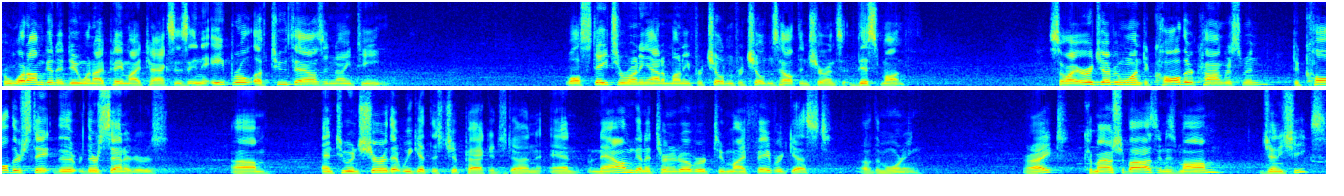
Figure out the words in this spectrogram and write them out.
for what I'm going to do when I pay my taxes in April of 2019. While states are running out of money for children for children's health insurance this month. So I urge everyone to call their congressmen, to call their, state, their, their senators, um, and to ensure that we get this chip package done. And now I'm going to turn it over to my favorite guest of the morning. All right, Kamal Shabazz and his mom, Jenny Sheeks.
